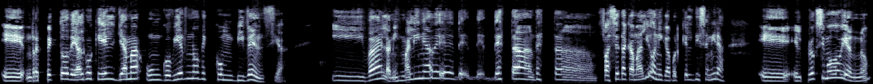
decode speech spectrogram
eh, respecto de algo que él llama un gobierno de convivencia. Y va en la misma línea de, de, de, esta, de esta faceta camaleónica, porque él dice, mira, eh, el próximo gobierno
